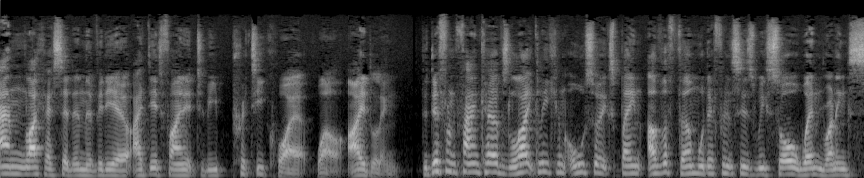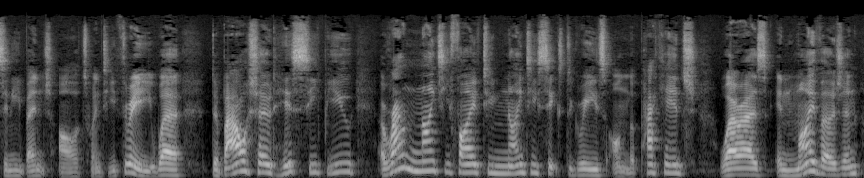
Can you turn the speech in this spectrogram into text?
and like I said in the video, I did find it to be pretty quiet while idling. The different fan curves likely can also explain other thermal differences we saw when running Cinebench R23, where der8auer showed his CPU around 95 to 96 degrees on the package, whereas in my version,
